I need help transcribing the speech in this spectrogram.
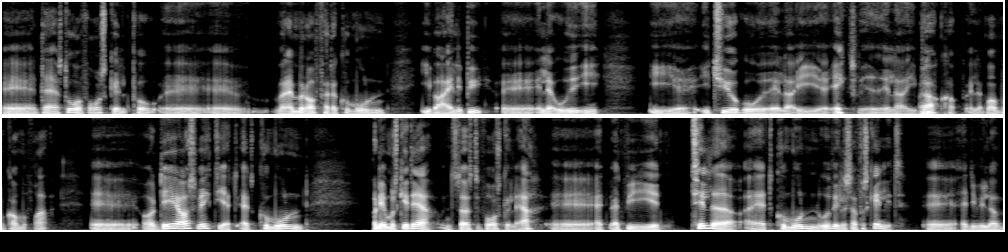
Øh, der er stor forskel på, øh, øh, hvordan man opfatter kommunen i Vejle by, øh, eller ude i, i, øh, i Tyrgod, eller i øh, Ægtved, eller i Børkop, ja. eller hvor man kommer fra. Øh, og det er også vigtigt, at, at kommunen, og det er måske der, den største forskel er, øh, at, at vi tillader, at kommunen udvikler sig forskelligt. Øh, at de vil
